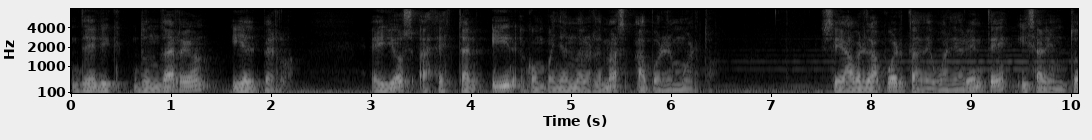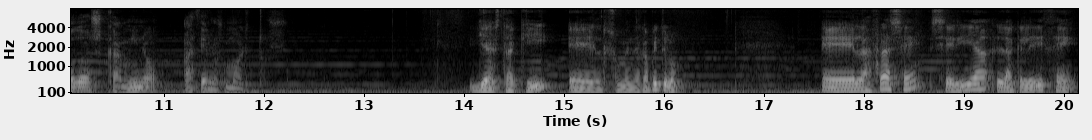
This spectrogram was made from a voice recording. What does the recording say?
Derek Dondarrion y el perro. Ellos aceptan ir acompañando a los demás a por el muerto. Se abre la puerta de Guardia Oriente y salen todos camino hacia los muertos. Ya está aquí el resumen del capítulo. Eh, la frase sería la que le dice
